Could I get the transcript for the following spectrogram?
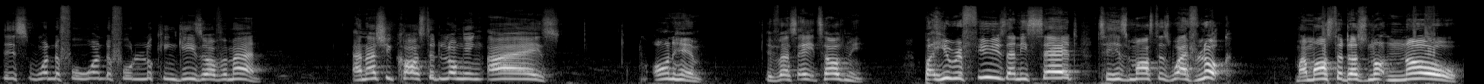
this wonderful, wonderful looking geezer of a man. And as she casted longing eyes on him, verse 8 tells me, but he refused and he said to his master's wife, Look, my master does not know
